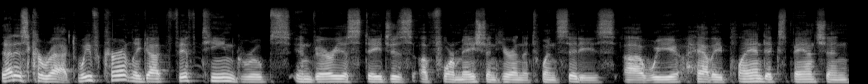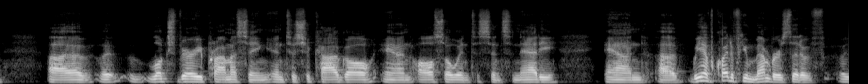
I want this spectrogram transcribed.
That is correct. We've currently got 15 groups in various stages of formation here in the Twin Cities. Uh, we have a planned expansion uh, looks very promising into Chicago and also into Cincinnati. And uh, we have quite a few members that have uh,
